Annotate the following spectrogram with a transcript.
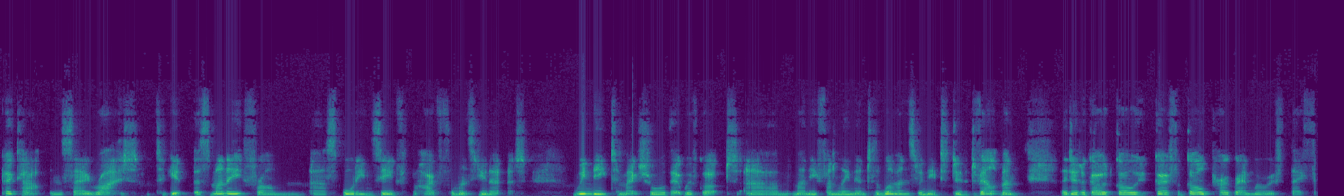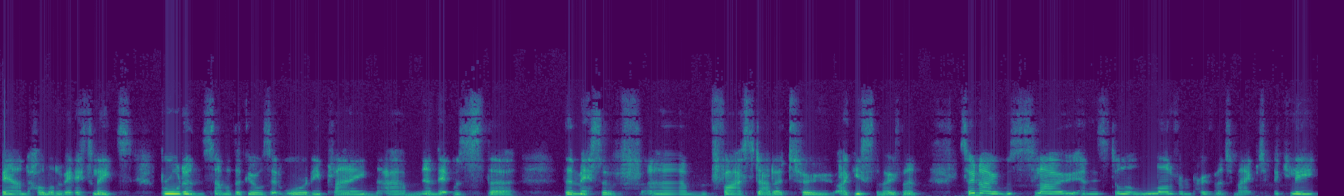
pick up and say, right, to get this money from uh, Sport NZ for the high performance unit, we need to make sure that we've got um, money funneling into the women's. We need to do the development. They did a go, go, go for gold program where they found a whole lot of athletes, brought in some of the girls that were already playing, um, and that was the the massive um, fire starter to, I guess, the movement. So, no, it was slow and there's still a lot of improvement to make, particularly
